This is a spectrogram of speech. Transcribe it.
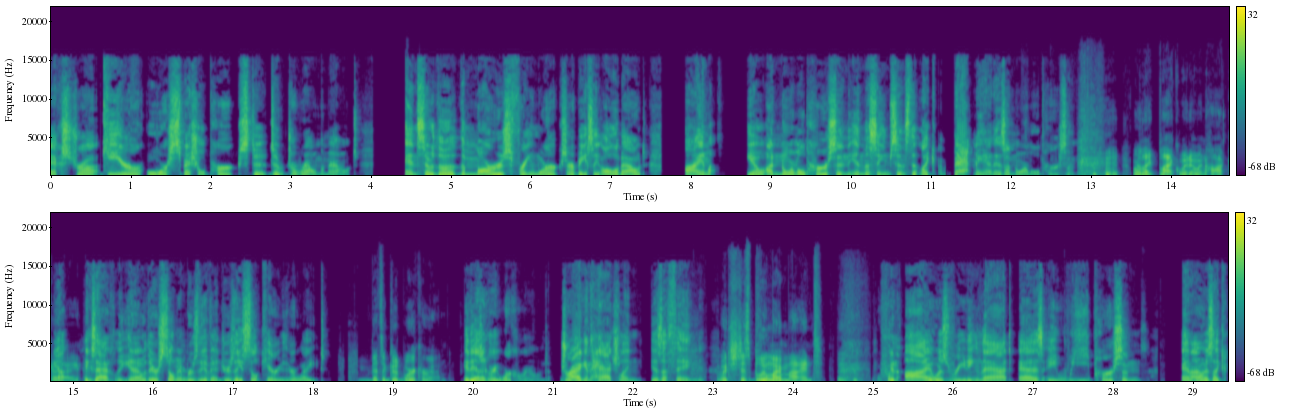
extra gear or special perks to, to, to round them out. And so the the Mars frameworks are basically all about I'm you know a normal person in the same sense that like Batman is a normal person. or like Black Widow and Hawkeye. Yeah, exactly. You know, they're still members of the Avengers. They still carry their weight. That's a good workaround. It is a great workaround. Dragon hatchling is a thing. Which just blew my mind. When I was reading that as a wee person, and I was like,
